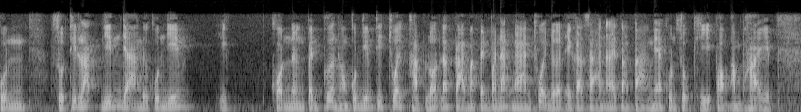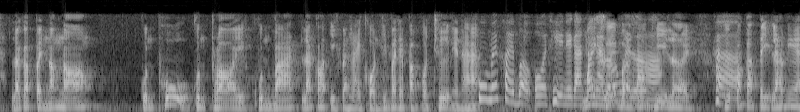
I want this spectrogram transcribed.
คุณสุทธิรักษ์ยิ้มยางหรือคุณยิ้มอีกคนหนึ่งเป็นเพื่อนของคุณยิ้มที่ช่วยขับรถ และกลายมาเป็นพนักงานช่วยเดินเอกสารอะไรต่างๆเนี่ยคุณสุขีพองอัมภัยแล้วก็เป็นน้องๆ คุณผู้คุณพลอย คุณบาสแล้วก็อีกหลาย ๆ คนที่ไม่ได้ปรากฏชื่อเนี่ยนะฮะผู้ไม่เคยเบิกโอทีในการไม่ทำงานเคยร่วมเบิเวกลาโอทีเลย ค่ะคือปกติแล้วเนี่ย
